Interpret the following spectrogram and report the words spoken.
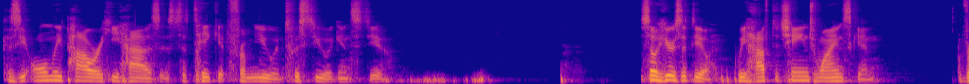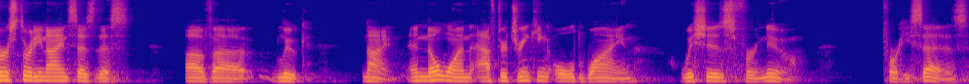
Because the only power he has is to take it from you and twist you against you. So here's the deal we have to change wineskin. Verse 39 says this of uh, Luke 9 And no one, after drinking old wine, wishes for new, for he says,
